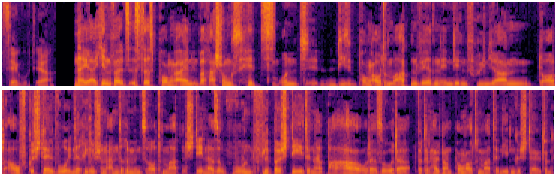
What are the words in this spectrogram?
Sehr gut, ja. Naja, jedenfalls ist das Pong ein Überraschungshit und die Pong-Automaten werden in den frühen Jahren dort aufgestellt, wo in der Regel schon andere Münzautomaten stehen. Also wo ein Flipper steht in einer Bar oder so, da wird dann halt noch ein Pong-Automat daneben gestellt. Und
